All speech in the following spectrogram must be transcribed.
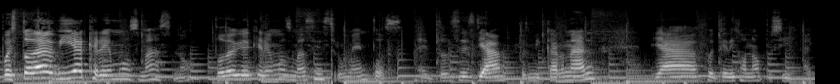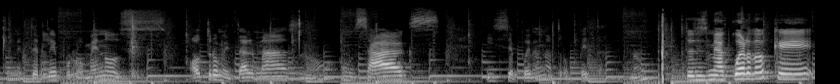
pues todavía queremos más, ¿no? Todavía queremos más instrumentos. Entonces, ya, pues mi carnal ya fue que dijo: no, pues sí, hay que meterle por lo menos otro metal más, ¿no? Un sax y se puede una trompeta, ¿no? Entonces, me acuerdo que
